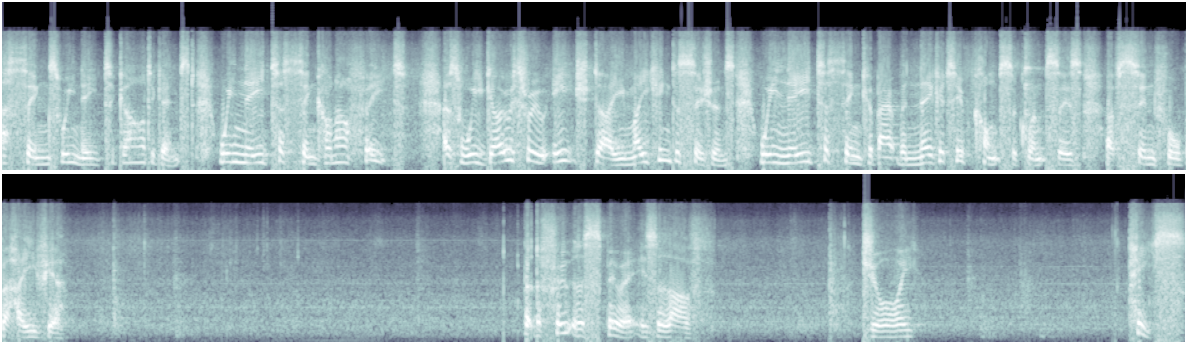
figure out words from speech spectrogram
are things we need to guard against. We need to think on our feet. As we go through each day making decisions, we need to think about the negative consequences of sinful behaviour. But the fruit of the Spirit is love, joy, peace,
